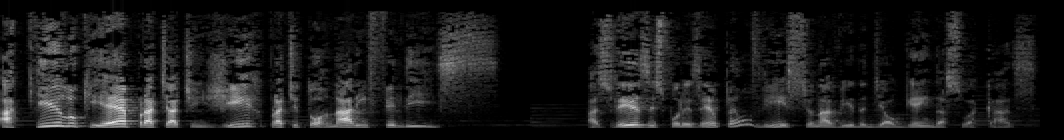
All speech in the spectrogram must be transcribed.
Aquilo que é para te atingir, para te tornar infeliz às vezes, por exemplo, é um vício na vida de alguém da sua casa.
